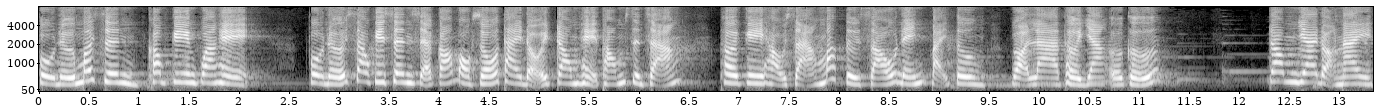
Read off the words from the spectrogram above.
Phụ nữ mới sinh không kiêng quan hệ Phụ nữ sau khi sinh sẽ có một số thay đổi trong hệ thống sinh sản. Thời kỳ hậu sản mất từ 6 đến 7 tuần, gọi là thời gian ở cử. Trong giai đoạn này,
